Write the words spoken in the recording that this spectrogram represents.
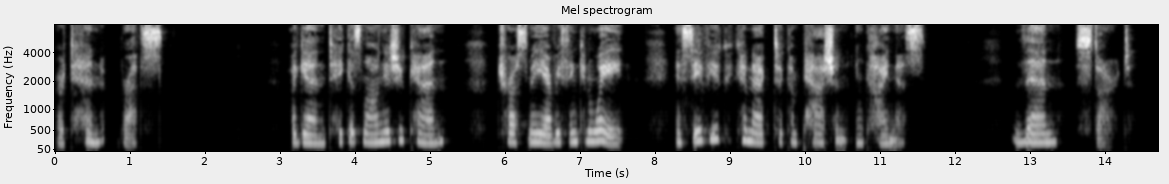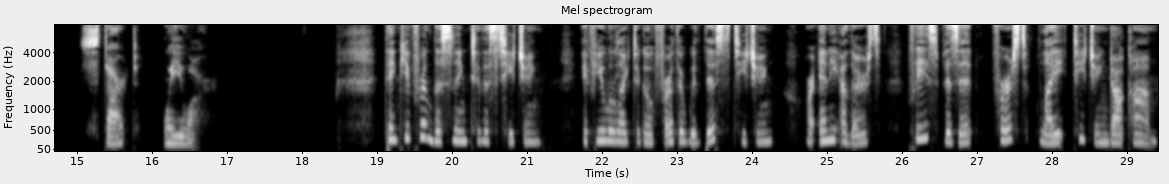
or 10 breaths. Again, take as long as you can. Trust me, everything can wait. And see if you can connect to compassion and kindness. Then start. Start where you are. Thank you for listening to this teaching. If you would like to go further with this teaching or any others, please visit firstlightteaching.com.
